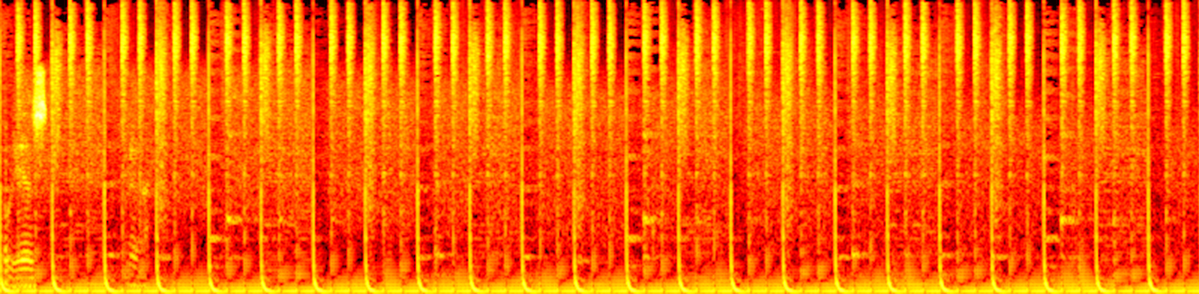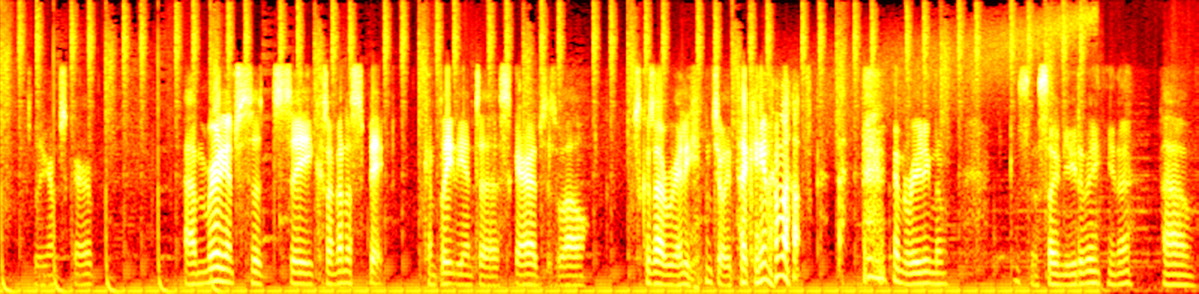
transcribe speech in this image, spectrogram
Probably is. Scarab. I'm really interested to see because I'm going to spec completely into Scarabs as well, just because I really enjoy picking them up and reading them. It's so new to me, you know, um,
